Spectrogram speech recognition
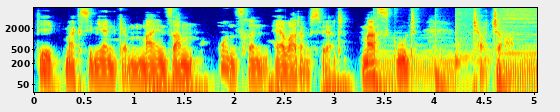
wir maximieren gemeinsam unseren Erwartungswert. Mach's gut. Ciao, ciao.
